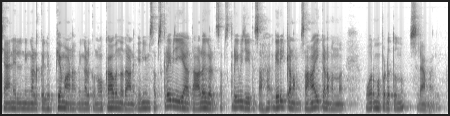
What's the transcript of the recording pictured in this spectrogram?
ചാനൽ നിങ്ങൾക്ക് ലഭ്യമാണ്. നിങ്ങൾക്ക് നോക്കാവുന്നതാണ്. ഇനിയും സബ്സ്ക്രൈബ് ചെയ്യാത്ത ആളുകൾ സബ്സ്ക്രൈബ് ചെയ്ത് സഹകരിക്കണം സഹായിക്കണമെന്ന് ഓർമ്മപ്പെടുത്തുന്നു. അസ്സാം വലൈക്കും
